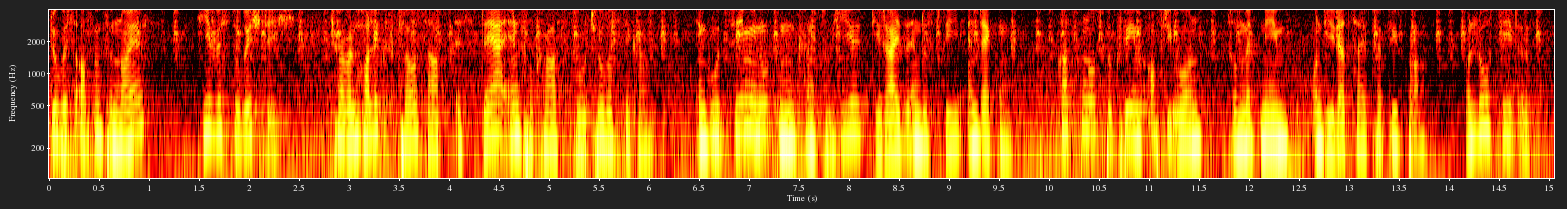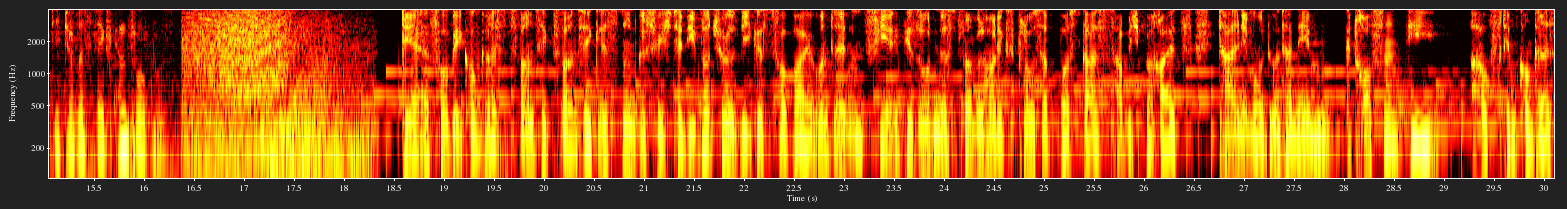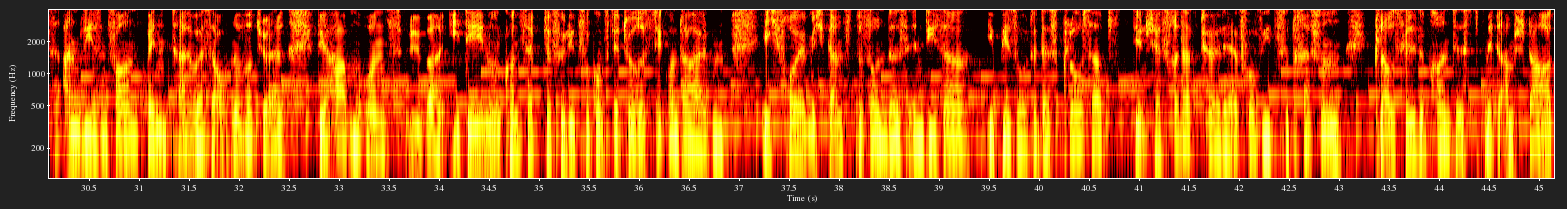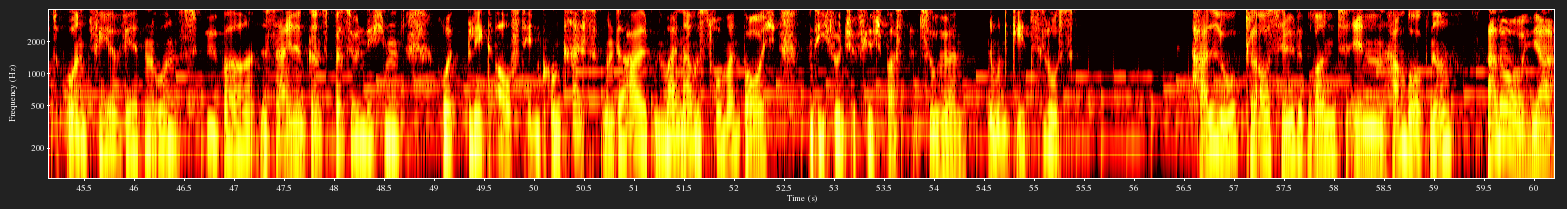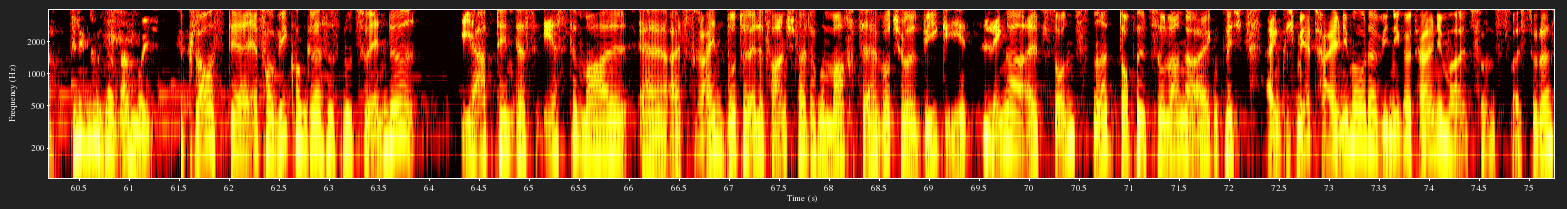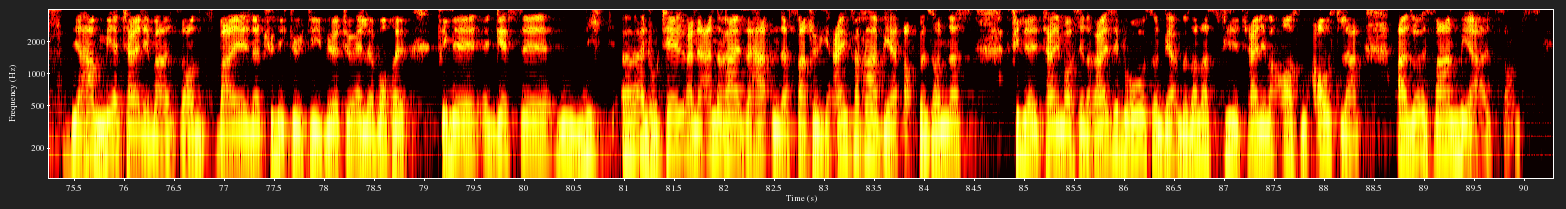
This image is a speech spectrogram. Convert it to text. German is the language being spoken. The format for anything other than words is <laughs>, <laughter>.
Du bist offen für Neues? Hier bist du richtig. Travelholics Close-Up ist der Infocast für Touristiker. In gut 10 Minuten kannst du hier die Reiseindustrie entdecken. Kostenlos bequem auf die Ohren, zum Mitnehmen und jederzeit verfügbar. Und los geht es, die Touristik im Fokus. Der FVW-Kongress 2020 ist nun Geschichte. Die Virtual Week ist vorbei und in vier Episoden des Travelholics Close-Up Podcasts habe ich bereits Teilnehmer und Unternehmen getroffen, die auf dem Kongress anwesend waren, wenn teilweise auch nur virtuell. Wir haben uns über Ideen und Konzepte für die Zukunft der Touristik unterhalten. Ich freue mich ganz besonders in dieser Episode des Close-Ups den Chefredakteur der FVW zu treffen. Klaus Hildebrandt ist mit am Start und wir werden uns über seinen ganz persönlichen Rückblick auf den Kongress unterhalten. Mein Name ist Roman Borch und ich wünsche viel Spaß beim Zuhören. Nun geht's los. Hallo, Klaus Hildebrand in Hamburg, ne? Hallo, ja, viele Grüße aus Hamburg. Klaus, der FVW-Kongress ist nun zu Ende. Ihr habt den das erste Mal äh, als rein virtuelle Veranstaltung gemacht, äh, Virtual Week, länger als sonst, ne? doppelt so lange eigentlich. Eigentlich mehr Teilnehmer oder weniger Teilnehmer als sonst, weißt du das? Wir haben mehr Teilnehmer als sonst, weil natürlich durch die virtuelle Woche viele Gäste nicht äh, ein Hotel, eine Anreise hatten. Das war natürlich einfacher. Wir hatten auch besonders viele Teilnehmer aus den Reisebüros und wir hatten besonders viele Teilnehmer aus dem Ausland. Also es waren mehr als sonst.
